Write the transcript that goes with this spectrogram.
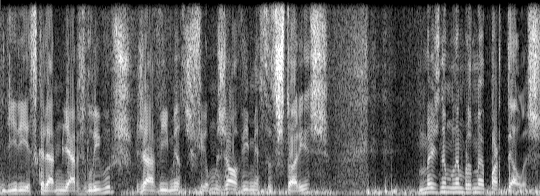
diria se calhar, milhares de livros, já vi imensos filmes, já ouvi imensas histórias, mas não me lembro da maior parte delas.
